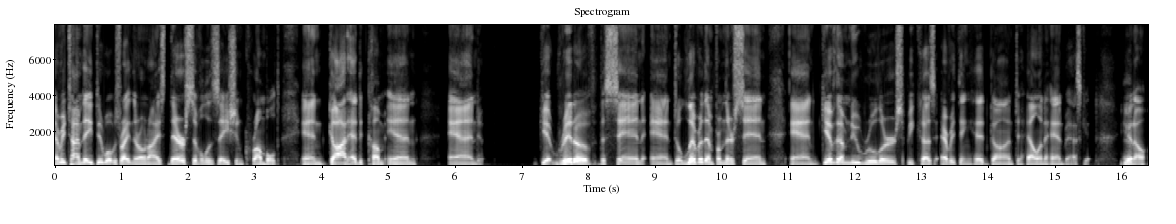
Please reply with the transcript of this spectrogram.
Every time they did what was right in their own eyes, their civilization crumbled. And God had to come in and get rid of the sin and deliver them from their sin and give them new rulers because everything had gone to hell in a handbasket. You know.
